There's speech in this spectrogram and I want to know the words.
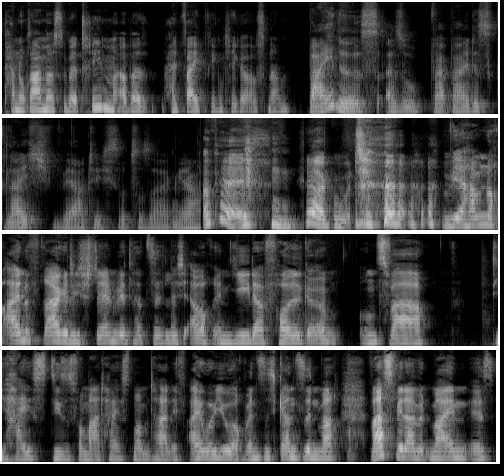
Panorama ist übertrieben, aber halt weitwinklige Aufnahmen? Beides, also beides gleichwertig sozusagen, ja. Okay, ja gut. wir haben noch eine Frage, die stellen wir tatsächlich auch in jeder Folge. Und zwar, die heißt, dieses Format heißt momentan If I Were You, auch wenn es nicht ganz Sinn macht. Was wir damit meinen ist,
